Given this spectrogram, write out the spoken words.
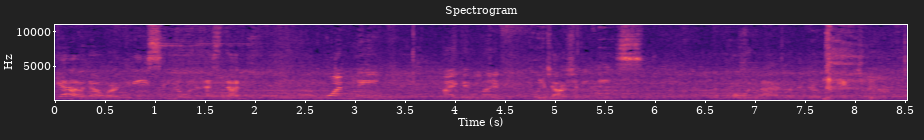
yeah, now we're at least known as that one name, Eigenmann, which actually means own man. For the industry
